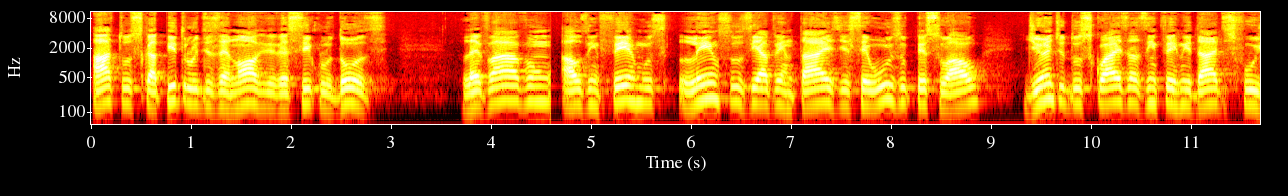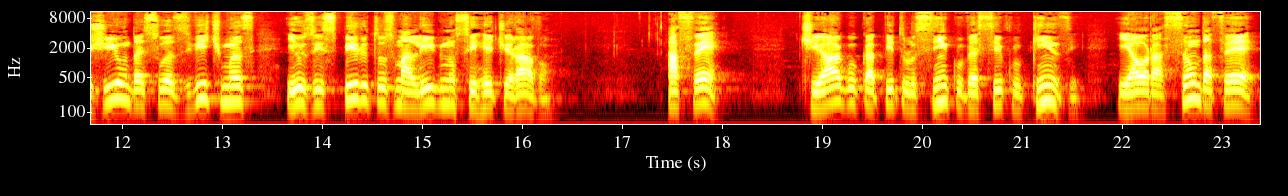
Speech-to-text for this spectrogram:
Atos capítulo 19, versículo 12, levavam aos enfermos lenços e aventais de seu uso pessoal, diante dos quais as enfermidades fugiam das suas vítimas e os espíritos malignos se retiravam. A fé, Tiago capítulo 5, versículo 15, e a oração da fé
